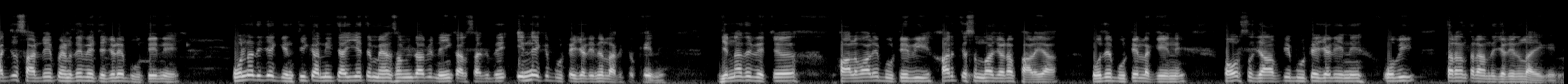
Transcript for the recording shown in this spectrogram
ਅੱਜ ਸਾਡੇ ਪਿੰਡ ਦੇ ਵਿੱਚ ਜਿਹੜੇ ਬੂਟੇ ਨੇ, ਉਹਨਾਂ ਦੀ ਜੇ ਗਿਣਤੀ ਕਰਨੀ ਚਾਹੀਏ ਤੇ ਮੈਂ ਸਮਝਦਾ ਵੀ ਨਹੀਂ ਕਰ ਸਕਦੇ, ਇੰਨੇ ਕੁ ਬੂਟੇ ਜਿਹੜੇ ਨੇ ਲੱਗ ਚੁੱਕੇ ਨੇ, ਜਿਨ੍ਹਾਂ ਦੇ ਵਿੱਚ ਫਲ ਵਾਲੇ ਬੂਟੇ ਵੀ ਹਰ ਕਿਸਮ ਦਾ ਜਿਹੜਾ ਫਲ ਆ, ਉਹਦੇ ਬੂਟੇ ਲੱਗੇ ਨੇ ਔਰ ਸਜਾਵਟੀ ਬੂਟੇ ਜਿਹੜੇ ਨੇ, ਉਹ ਵੀ ਤਰ੍ਹਾਂ ਤਰ੍ਹਾਂ ਦੇ ਜਿਹੜੇ ਲਾਏ ਗਏ ਨੇ।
